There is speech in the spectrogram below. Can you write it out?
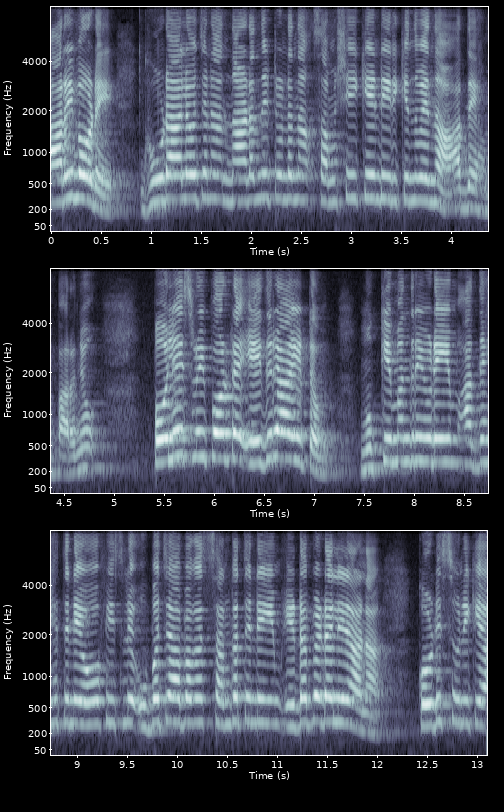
അറിവോടെ ഗൂഢാലോചന നടന്നിട്ടുണ്ടെന്ന് സംശയിക്കേണ്ടിയിരിക്കുന്നുവെന്ന് അദ്ദേഹം പറഞ്ഞു. പോലീസ് റിപ്പോർട്ട് എതിരായിട്ടും മുഖ്യമന്ത്രിയുടെയും അദ്ദേഹത്തിന്റെ ഓഫീസിലെ ഉപജാപക സംഘത്തിന്റെയും ഇടപെടലിലാണ് കൊടിസുനിക്ക്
